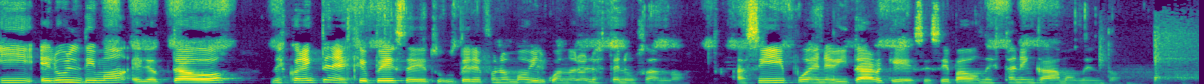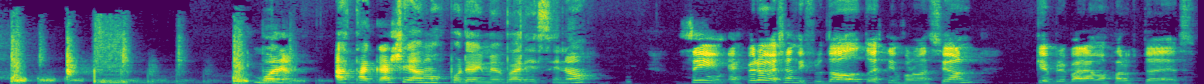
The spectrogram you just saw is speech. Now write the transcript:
Y el último, el octavo, desconecten el GPS de su teléfono móvil cuando no lo estén usando. Así pueden evitar que se sepa dónde están en cada momento. Bueno, hasta acá llegamos por hoy, me parece, ¿no? Sí, espero que hayan disfrutado de toda esta información que preparamos para ustedes.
